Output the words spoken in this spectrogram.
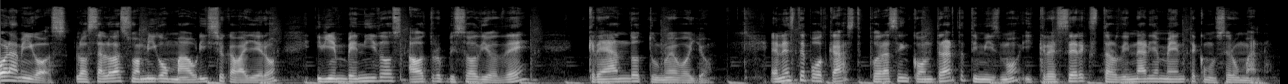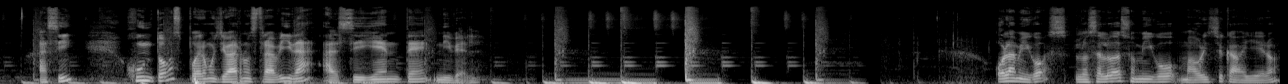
Hola amigos, los saluda su amigo Mauricio Caballero y bienvenidos a otro episodio de Creando tu nuevo yo. En este podcast podrás encontrarte a ti mismo y crecer extraordinariamente como ser humano. Así, juntos podremos llevar nuestra vida al siguiente nivel. Hola amigos, los saluda su amigo Mauricio Caballero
